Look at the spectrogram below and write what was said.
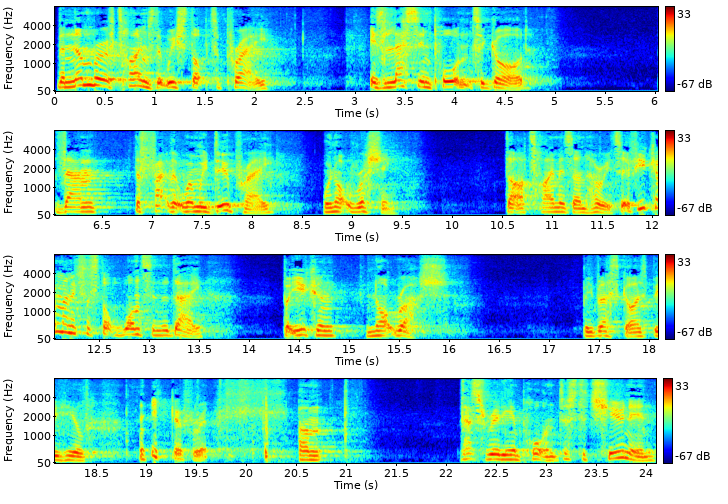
the number of times that we stop to pray is less important to God than the fact that when we do pray, we're not rushing, that our time is unhurried. So if you can manage to stop once in the day, but you can not rush, be blessed, guys, be healed. Go for it. Um, that's really important, just to tune in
